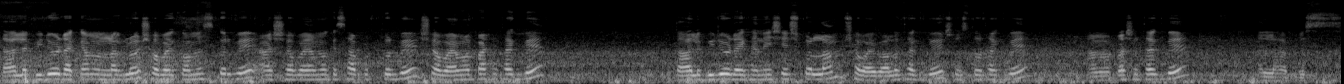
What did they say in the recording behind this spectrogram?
তাহলে ভিডিওটা কেমন লাগল? সবাই কমেন্টস করবে। আর সবাই আমাকে সাপোর্ট করবে। সবাই আমার পাশে থাকবে। তাহলে ভিডিওটা এখানেই শেষ করলাম। সবাই ভালো থাকবে, সুস্থ থাকবে, আমার পাশে থাকবে। আল্লাহ হাফিজ।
